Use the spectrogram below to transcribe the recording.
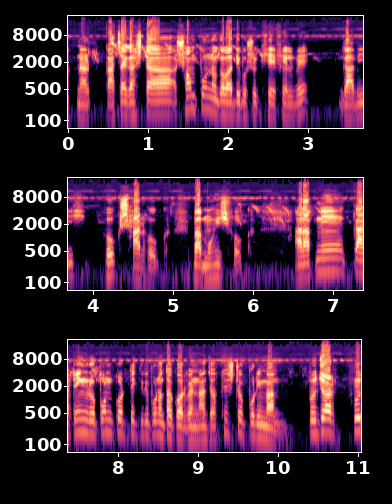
আপনার কাঁচা ঘাসটা সম্পূর্ণ গবাদি পশু খেয়ে ফেলবে গাভী হোক, সার হোক বা মহিষ হোক। আর আপনি কাটিং রোপণ করতে কৃপণতা করবেন না, যথেষ্ট পরিমাণ প্রজার প্র-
